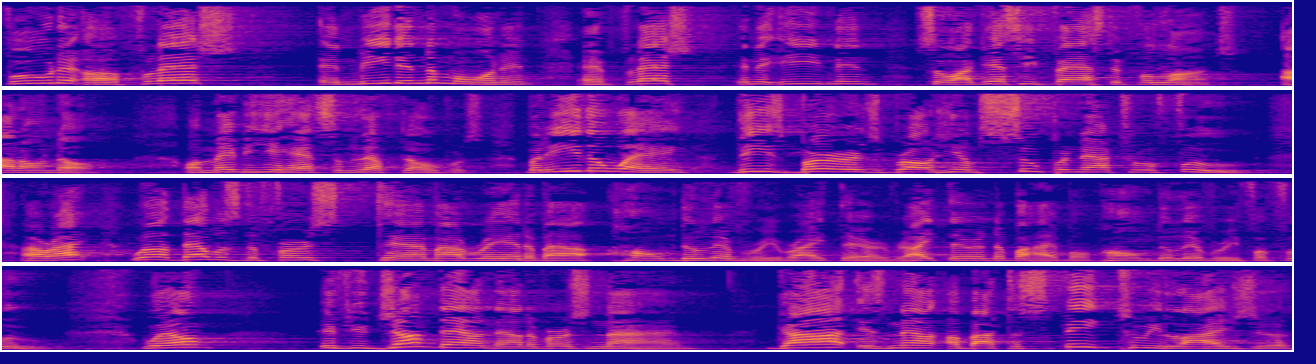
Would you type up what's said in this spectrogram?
food, uh, flesh and meat in the morning, and flesh in the evening. So I guess he fasted for lunch. I don't know. Or maybe he had some leftovers. But either way, these birds brought him supernatural food. All right? Well, that was the first time I read about home delivery right there. Right there in the Bible, home delivery for food. Well, if you jump down now to verse 9, God is now about to speak to Elijah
